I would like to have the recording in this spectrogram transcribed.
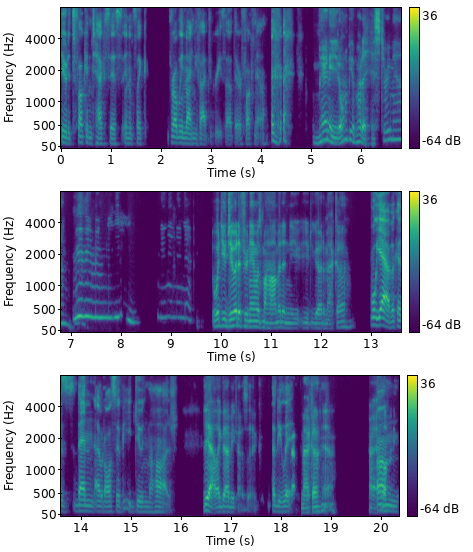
Dude, it's fucking Texas and it's like probably 95 degrees out there. Fuck now. Manny, you don't want to be a part of history, man. Would you do it if your name was Muhammad and you you'd go to Mecca? well, yeah, because then I would also be doing the Hajj. Yeah, like that'd be kind of sick. That'd be lit. Mecca, yeah. Right. Um,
